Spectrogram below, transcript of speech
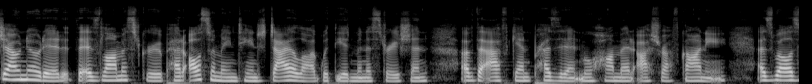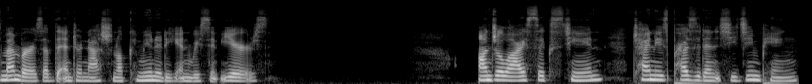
Zhao noted the Islamist group had also maintained dialogue with the administration of the Afghan President Mohammad Ashraf Ghani, as well as members of the international community in recent years. On July 16, Chinese President Xi Jinping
